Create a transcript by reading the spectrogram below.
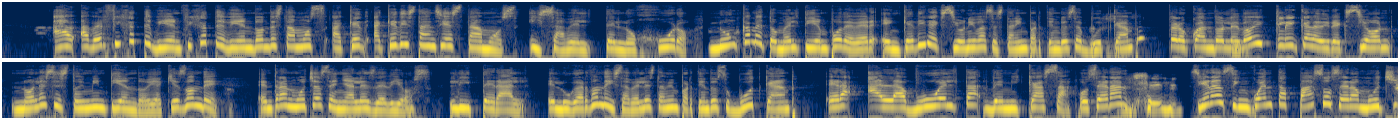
a, ver, fíjate bien, fíjate bien dónde estamos, a qué, a qué distancia estamos. Isabel, te lo juro, nunca me tomé el tiempo de ver en qué dirección ibas a estar impartiendo ese bootcamp, pero cuando le doy clic a la dirección, no les estoy mintiendo. Y aquí es donde entran muchas señales de Dios. Literal, el lugar donde Isabel estaba impartiendo su bootcamp era a la vuelta de mi casa. O sea, eran, si eran 50 pasos, era mucho.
